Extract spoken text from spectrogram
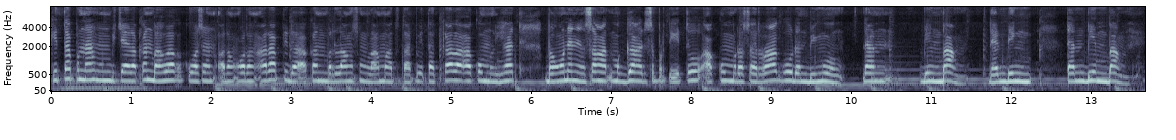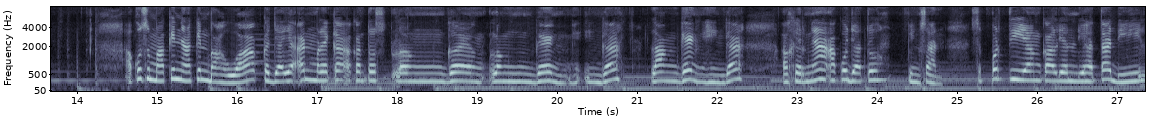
Kita pernah membicarakan bahwa kekuasaan orang-orang Arab tidak akan berlangsung lama, tetapi tatkala aku melihat bangunan yang sangat megah seperti itu, aku merasa ragu dan bingung dan bimbang dan bing dan bimbang. Aku semakin yakin bahwa kejayaan mereka akan terus lenggeng, lenggeng hingga langgeng hingga akhirnya aku jatuh pingsan. Seperti yang kalian lihat tadi,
